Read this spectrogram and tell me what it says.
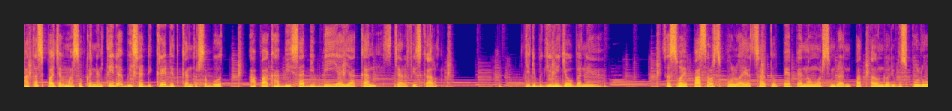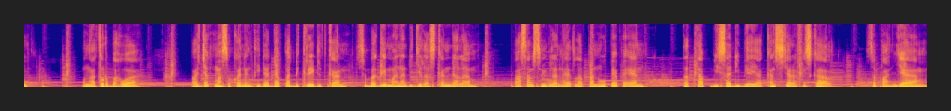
atas pajak masukan yang tidak bisa dikreditkan tersebut, apakah bisa dibiayakan secara fiskal? Jadi begini jawabannya. Sesuai pasal 10 ayat 1 PP nomor 94 tahun 2010 mengatur bahwa pajak masukan yang tidak dapat dikreditkan sebagaimana dijelaskan dalam pasal 9 ayat 8 UPPN tetap bisa dibiayakan secara fiskal sepanjang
